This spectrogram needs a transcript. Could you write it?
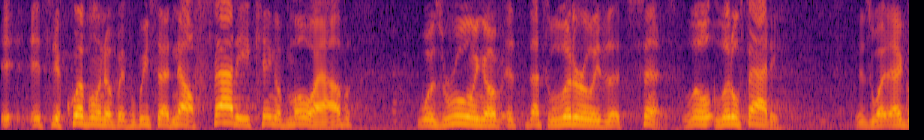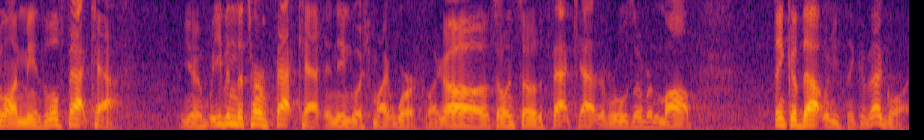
it, it's the equivalent of if we said now fatty king of moab was ruling over it, that's literally the sense. Little, little fatty is what eglon means a little fat calf you know even the term fat cat in english might work like oh so and so the fat cat that rules over the mob think of that when you think of eglon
